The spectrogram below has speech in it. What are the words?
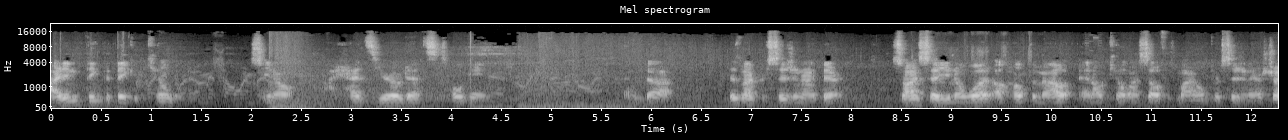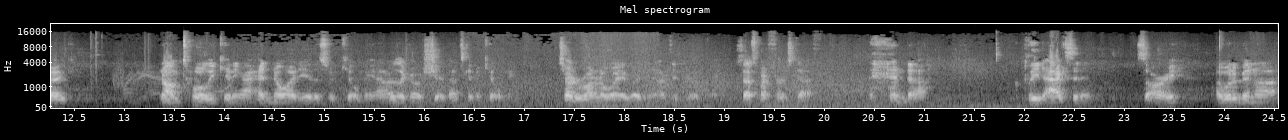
I didn't think that they could kill me. So, you know, I had zero deaths this whole game. And, uh, there's my precision right there. So I said, you know what, I'll help them out and I'll kill myself with my own precision airstrike. No, I'm totally kidding. I had no idea this would kill me. And I was like, oh shit, that's gonna kill me. Started running away, but you know, it didn't do anything. So that's my first death. And uh, complete accident. Sorry. I would have been uh,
